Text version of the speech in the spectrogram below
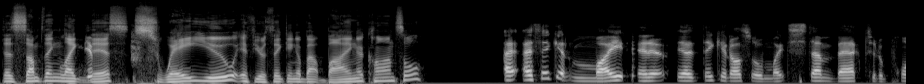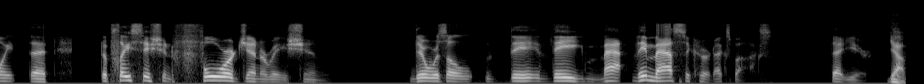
does something like yep. this sway you if you're thinking about buying a console? I, I think it might, and it, I think it also might stem back to the point that the PlayStation 4 generation, there was a they they ma- they massacred Xbox that year. Yeah,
